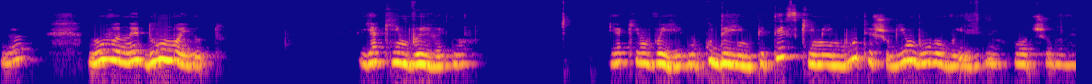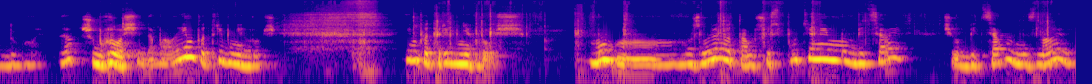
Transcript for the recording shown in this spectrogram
Да? Ну, вони думають, як їм вигідно. Як їм вигідно, куди їм піти, з ким їм бути, щоб їм було вигідно. От що вони думають. Да? Щоб гроші давали. Їм потрібні гроші. Їм потрібні гроші. Ну, можливо, там щось Путін їм обіцяє, чи обіцяв, не знаю.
